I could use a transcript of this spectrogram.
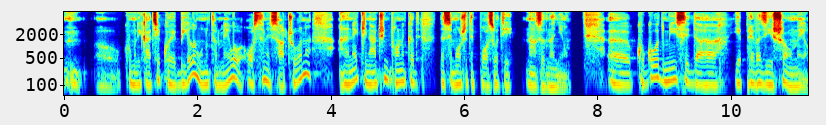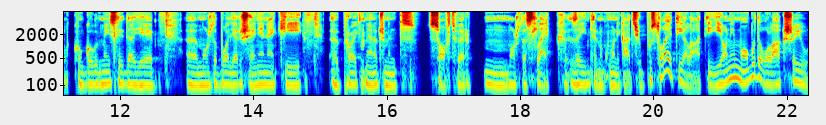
mm, o, komunikacija koja je bila unutar mailova ostane sačuvana, a na neki način ponekad da se možete pozvati nazad na nju. E, kogod misli da je prevazišao mail, kogod misli da je e, možda bolje rešenje neki e, projekt management software, možda Slack za internu komunikaciju. Postoje ti alati i oni mogu da olakšaju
